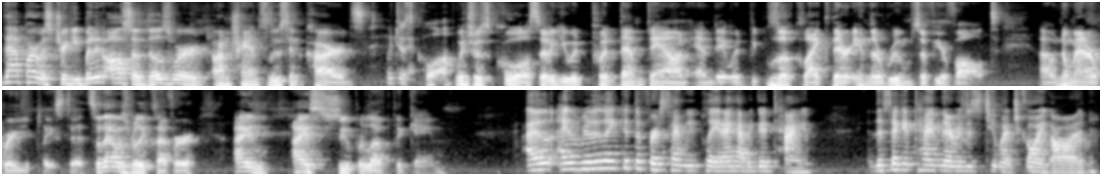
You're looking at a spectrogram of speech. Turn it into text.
that part was tricky, but it also those were on translucent cards, which was cool. which was cool. So you would put them down, and it would be, look like they're in the rooms of your vault, uh, no matter where you placed it. So that was really clever. I I super loved the game. I I really liked it the first time we played. I had a good time. The second time there was just too much going on.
